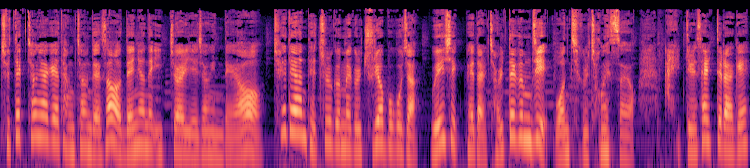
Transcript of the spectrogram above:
주택 청약에 당첨돼서 내년에 입주할 예정인데요. 최대한 대출 금액을 줄여보고자 외식 배달 절대 금지 원칙을 정했어요. 알뜰살뜰하게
